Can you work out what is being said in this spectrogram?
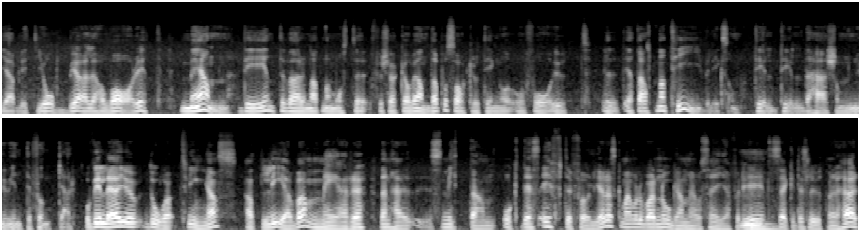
jävligt jobbiga eller har varit. Men det är inte värre än att man måste försöka vända på saker och ting och, och få ut ett, ett alternativ liksom, till, till det här som nu inte funkar. Och vi lär ju då tvingas att leva med den här smittan och dess efterföljare ska man väl vara noggrann med att säga för det är Mm. inte säkert det är slut med det här.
